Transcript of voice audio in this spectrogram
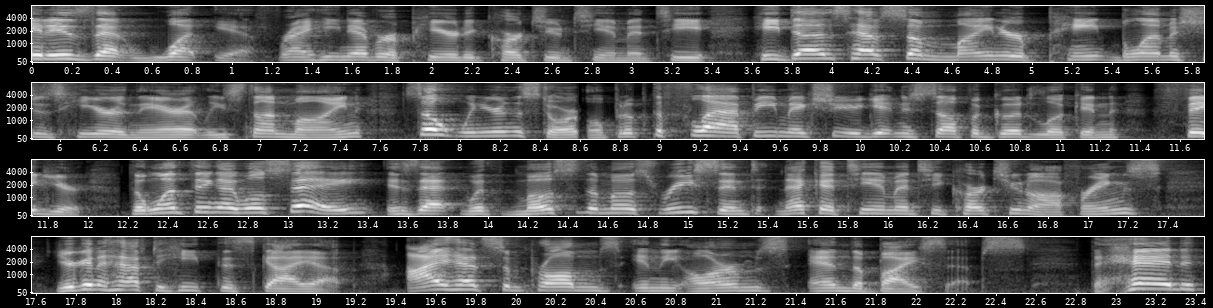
it is that what if, right? He never appeared in cartoon TMNT. He does have some minor paint blemishes here and there, at least on mine. So when you're in the store, open up the flappy, make sure you're getting yourself a good looking figure. The one thing I will say is that with most of the most recent NECA TMNT cartoon offerings, you're going to have to heat this guy up. I had some problems in the arms and the biceps. The head,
